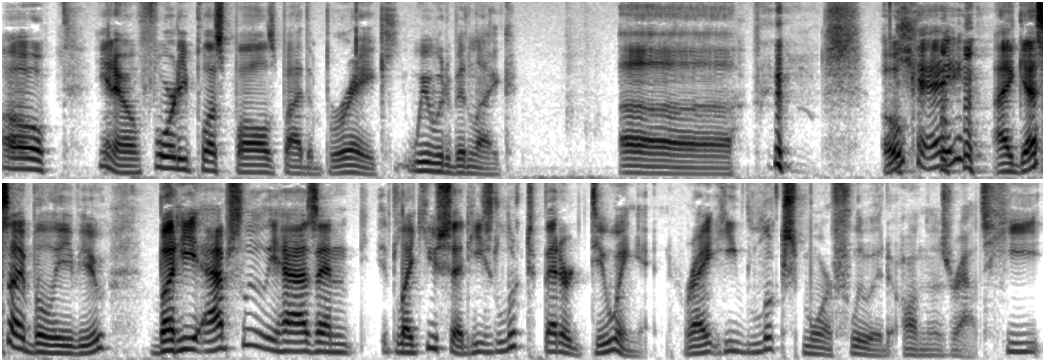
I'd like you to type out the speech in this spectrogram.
oh, you know, 40 plus balls by the break, we would have been like, uh, okay, I guess I believe you. But he absolutely has. And like you said, he's looked better doing it, right? He looks more fluid on those routes. He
